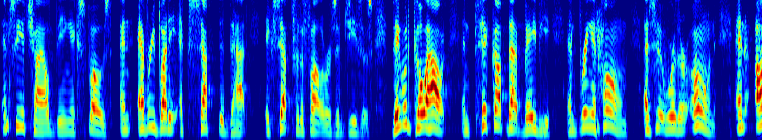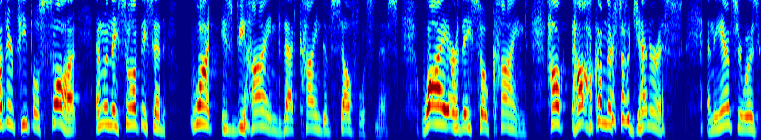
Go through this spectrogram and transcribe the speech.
and see a child being exposed. And everybody accepted that except for the followers of Jesus. They would go out and pick up that baby and bring it home as if it were their own. And other people saw it. And when they saw it, they said, what is behind that kind of selflessness? Why are they so kind? How, how, how come they're so generous? And the answer was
